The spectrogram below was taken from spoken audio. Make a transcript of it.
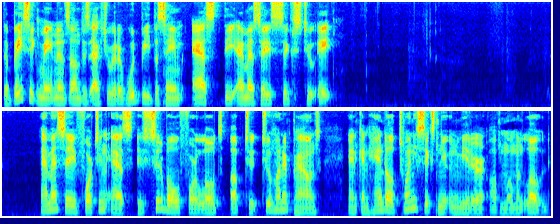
the basic maintenance on this actuator would be the same as the MSA 628. MSA 14S is suitable for loads up to 200 pounds and can handle 26 Newton meter of moment load.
